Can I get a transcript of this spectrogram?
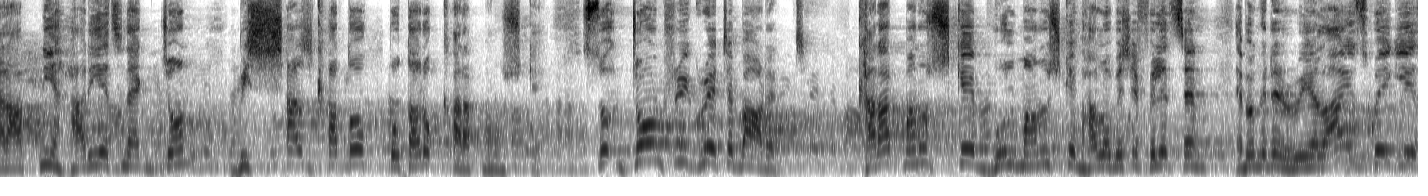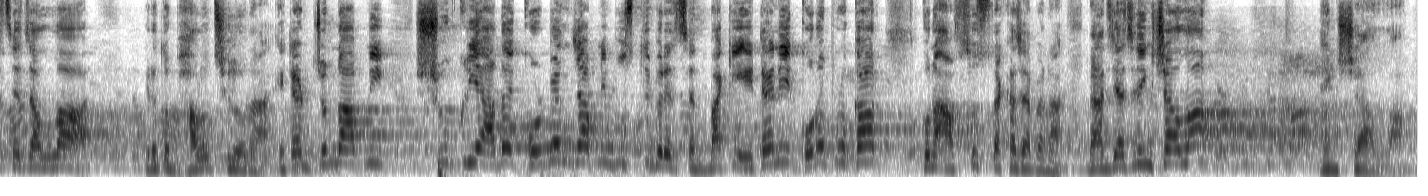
আর আপনি হারিয়েছেন একজন বিশ্বাসঘাতক, প্রতারক, খারাপ মানুষকে। So don't regret about it খারাপ মানুষকে, ভুল মানুষকে ভালোবেসে ফেলেছেন এবং এটা রিয়েলাইজ হয়ে গিয়েছে যে আল্লাহ, এটা তো ভালো ছিল না। এটার জন্য আপনি সুক্রিয়া আদায় করবেন যে আপনি বুঝতে পেরেছেন। বাকি এটা নিয়ে কোনো প্রকার কোনো আফসোস রাখা যাবে না। রাজি আছেন ইনশাআল্লাহ? ইনশাআল্লাহ।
